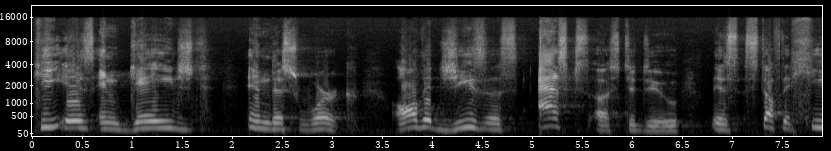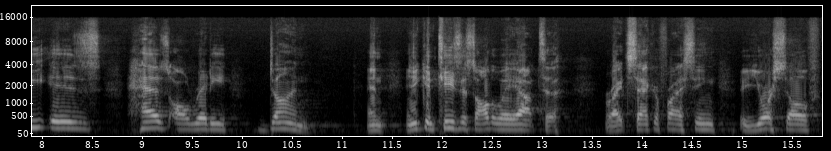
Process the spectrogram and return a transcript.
He is engaged in this work. All that Jesus asks us to do is stuff that he is has already done. And, and you can tease this all the way out to, right, sacrificing yourself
